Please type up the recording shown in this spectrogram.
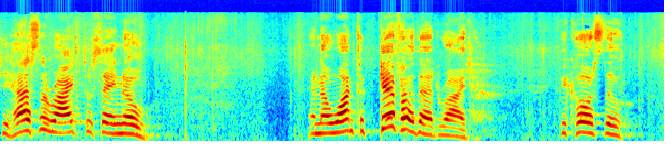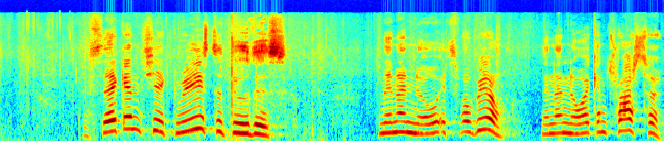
She has the right to say no. And I want to give her that right because the, the second she agrees to do this, then I know it's for real. Then I know I can trust her.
